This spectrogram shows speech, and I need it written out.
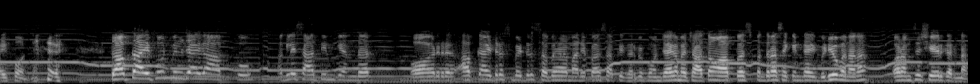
आईफोन तो आपका आईफोन मिल जाएगा आपको अगले सात दिन के अंदर और आपका एड्रेस बेड्रेस सब है हमारे पास, आपके घर पे पहुँच जाएगा। मैं चाहता हूँ आप बस पंद्रह सेकंड का एक वीडियो बनाना और हमसे शेयर करना।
